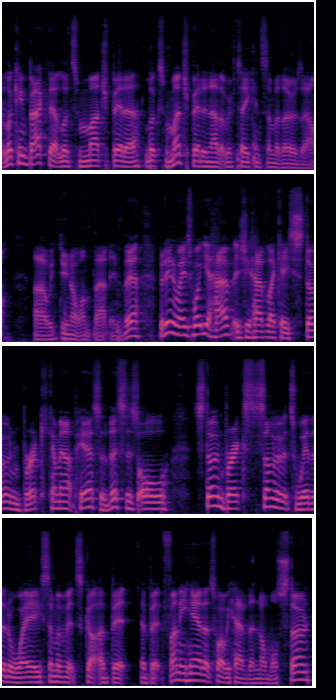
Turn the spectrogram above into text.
looking back, that looks much better. Looks much better now that we've taken some of those out. Uh, we do not want that in there. But anyways, what you have is you have like a stone brick coming up here. So this is all stone bricks. Some of it's withered away. Some of it's got a bit a bit funny here. That's why we have the normal stone.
